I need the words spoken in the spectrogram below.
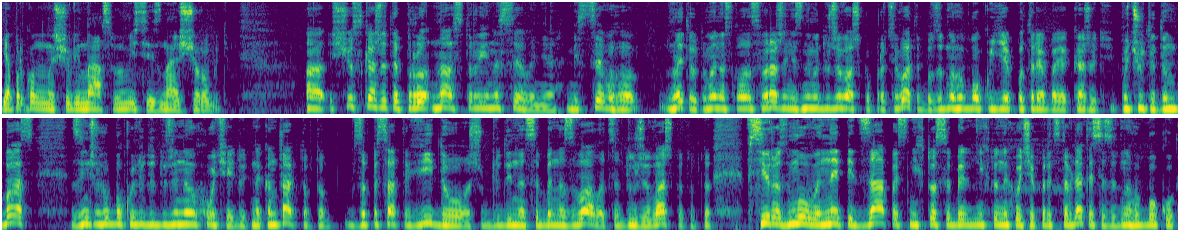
Я переконаний, що він на своєму місці знає, що робить. А що скажете про настрої населення місцевого? Знаєте, от у мене склалося враження, з ними дуже важко працювати, бо з одного боку є потреба, як кажуть, почути Донбас, з іншого боку, люди дуже неохоче йдуть на контакт. Тобто записати відео, щоб людина себе назвала, це дуже важко. Тобто всі розмови не під запис, ніхто себе ніхто не хоче представлятися. З одного боку,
